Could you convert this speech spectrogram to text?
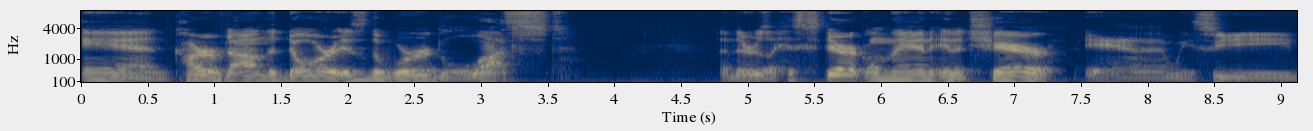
and carved on the door is the word lust. And there's a hysterical man in a chair, and we see,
